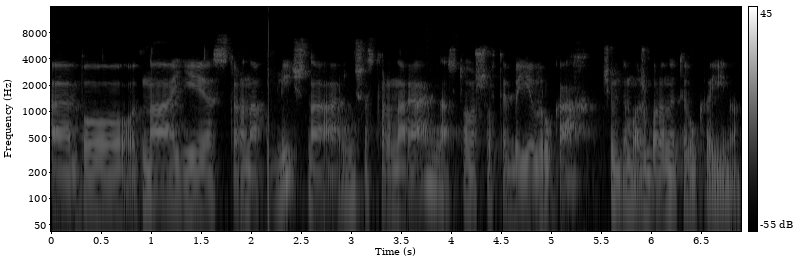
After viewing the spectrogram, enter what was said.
Е, бо одна є сторона публічна, а інша сторона реальна з того, що в тебе є в руках, чим ти можеш боронити Україну.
